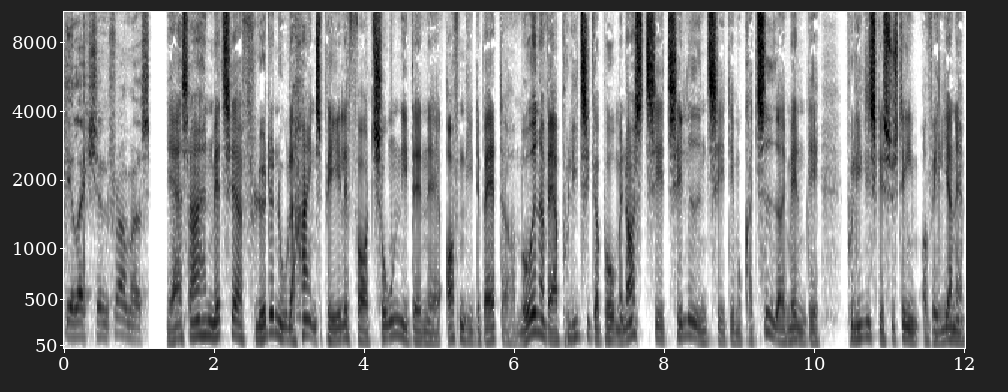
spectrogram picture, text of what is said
the election from us. Ja, så er han med til at flytte nogle hegnspæle for tonen i den øh, offentlige debat og måden at være politiker på, men også til tilliden til demokratiet og imellem det politiske system og vælgerne.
